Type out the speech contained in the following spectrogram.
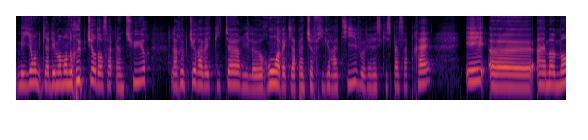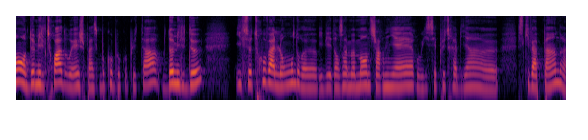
Mais il y a des moments de rupture dans sa peinture. La rupture avec Peter, il rompt avec la peinture figurative. Vous verrez ce qui se passe après. Et euh, à un moment, en 2003, oui, je passe beaucoup beaucoup plus tard, 2002, il se trouve à Londres. Il est dans un moment de charnière où il ne sait plus très bien euh, ce qu'il va peindre.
